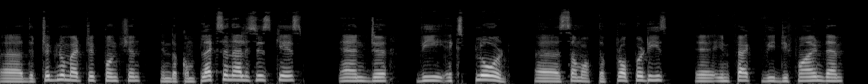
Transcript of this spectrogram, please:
uh, the trigonometric function in the complex analysis case and uh, we explored uh, some of the properties. Uh, in fact, we defined them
